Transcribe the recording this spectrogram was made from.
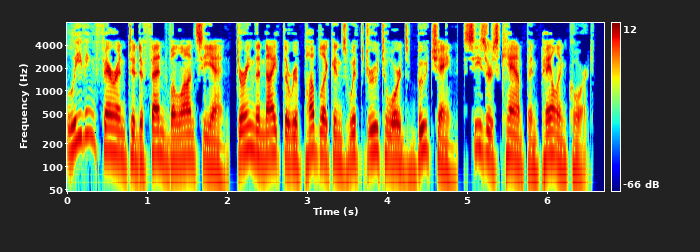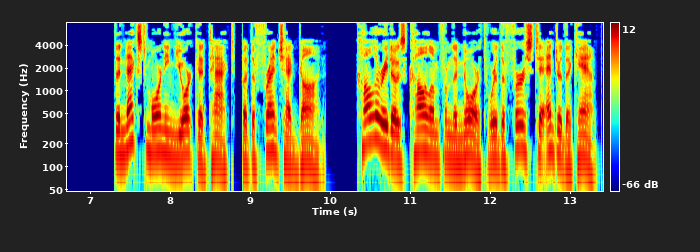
Leaving Ferrand to defend Valenciennes, during the night the Republicans withdrew towards Bouchain, Caesar's camp and Paillencourt. The next morning York attacked, but the French had gone. Colloredo's column from the north were the first to enter the camp.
